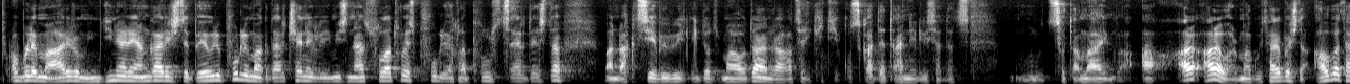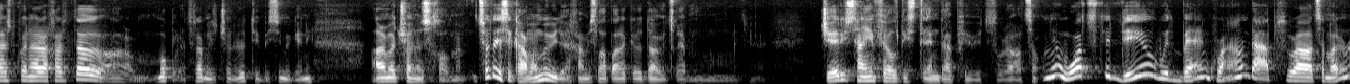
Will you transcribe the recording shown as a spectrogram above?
პრობლემა არის რომ მიმდინარე ანგარიშზე ბევრი ფული მაქვს დარჩენილი იმის ნაცვლად რომ ეს ფული ახლა ფულს წერდეს და ან აქციები ვიყიდო ძმაო და ან რაღაცა იქით იყოს გადატანილი სადაც ცოტა მაი არა ვარ მაგვითარებაში და ალბათ არც თქვენ არ ახართ და მოკლედ რა მირჩენე რომ ტიპისი მეგენი არ მაჩვენეს ხოლმე. ცოტა ისე გამომივიდა ხა მის ლაპარაკი რომ დავიწყე ჯერი საინფელდის სტენდაფივით თუ რაღაცა. ნუ what's the deal with bank roundup თუ რაღაცა, მაგრამ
